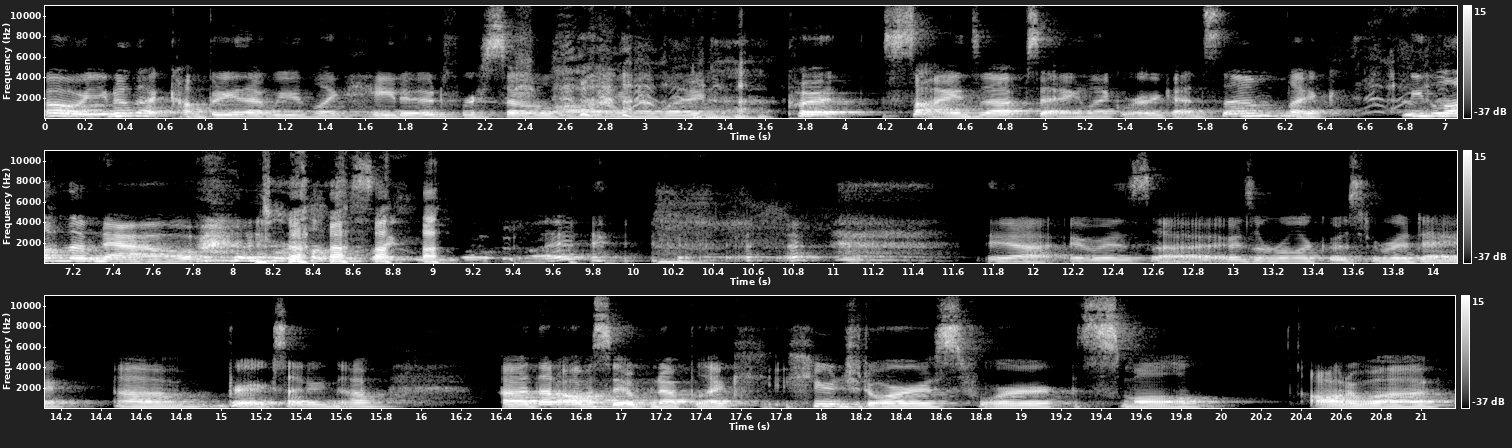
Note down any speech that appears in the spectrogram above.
oh, you know that company that we've like hated for so long and like put signs up saying like we're against them. Like we love them now. we're all just like, what? yeah, it was uh, it was a roller coaster of a day. Um, very exciting though. Uh, that obviously opened up like huge doors for small Ottawa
